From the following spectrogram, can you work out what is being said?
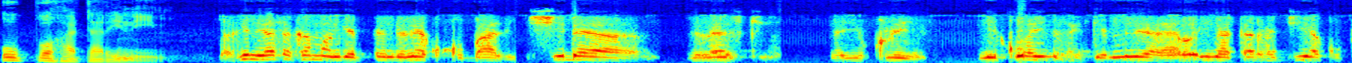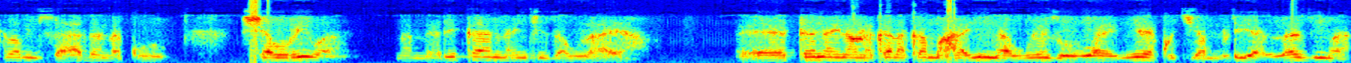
upo hatarini. Lakini hata kama angependelea kukubali, shida ya Zelenski na Ukraine ni kuwa inaegemea, inatarajia kupewa msaada na kushauriwa na Amerika na nchi za Ulaya. E, tena inaonekana kama haina uwezo wa yenyewe kujiamulia, lazima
